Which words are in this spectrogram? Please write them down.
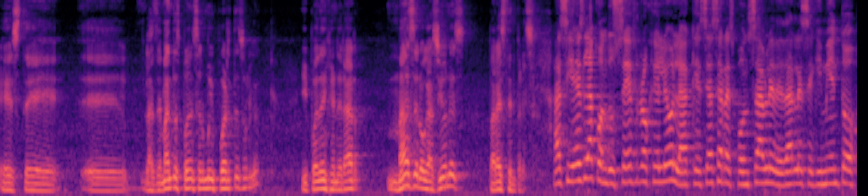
este, eh, las demandas pueden ser muy fuertes, Olga, y pueden generar más erogaciones para esta empresa. Así es la Conducef, Rogelio, la que se hace responsable de darle seguimiento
